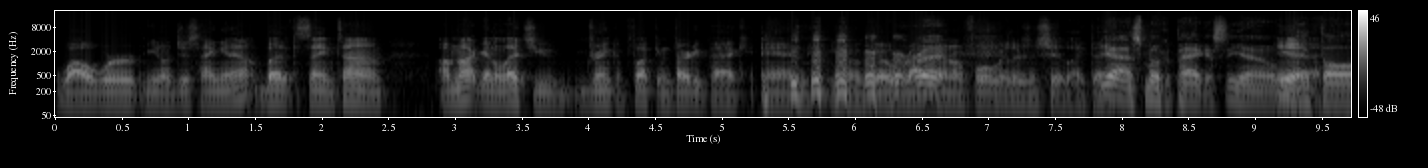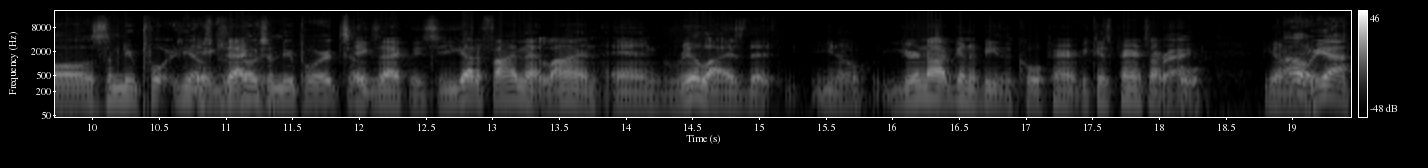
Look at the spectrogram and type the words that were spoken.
while we're you know just hanging out. But at the same time, I'm not gonna let you drink a fucking thirty pack and you know go ride Right. around on four wheelers and shit like that. Yeah, smoke a pack of you know Yeah. menthols, some Newport, you know, Exactly. smoke some Newports. And, Exactly. So you got to find that line and realize that you know you're not going to be the cool parent because parents aren't Right. cool. You know what I Oh, mean? yeah.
